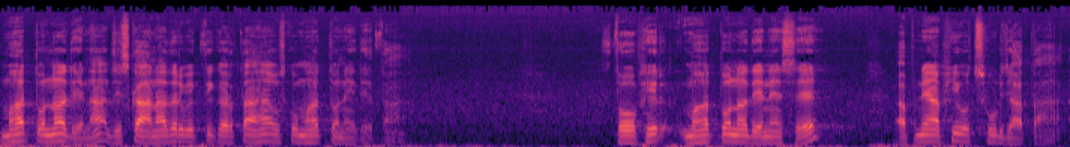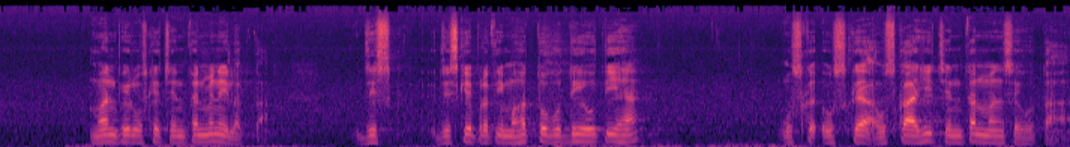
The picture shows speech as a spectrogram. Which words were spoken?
महत्व तो न देना, जिसका अनादर व्यक्ति करता है, उसको महत्व तो नहीं देता। तो फिर महत्व न देने से अपने आप ही वो छूट जाता है। मन फिर उसके चिंतन में नहीं लगता। जिस, जिसके प्रति महत्व बुद्धि होती है, उसका उसका उसका ही चिंतन मन से होता है।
